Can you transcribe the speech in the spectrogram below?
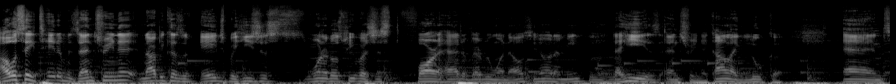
I would say Tatum is entering it not because of age, but he's just one of those people that's just far ahead of everyone else. You know what I mean? Mm-hmm. That he is entering it, kind of like Luka. And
